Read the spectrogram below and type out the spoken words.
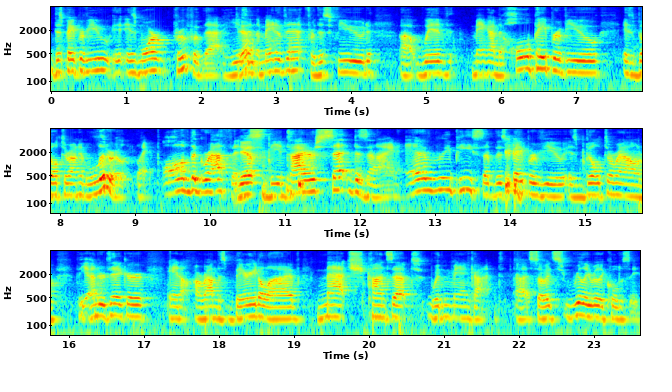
This pay per view is more proof of that. He is Yeah. in the main event for this feud uh, with Mankind. The whole pay per view is built around him, literally. Like all of the graphics, Yep. the entire set design, every piece of this pay per view is built around The Undertaker and around this buried alive match concept with Mankind. Uh, so it's really, really cool to see.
